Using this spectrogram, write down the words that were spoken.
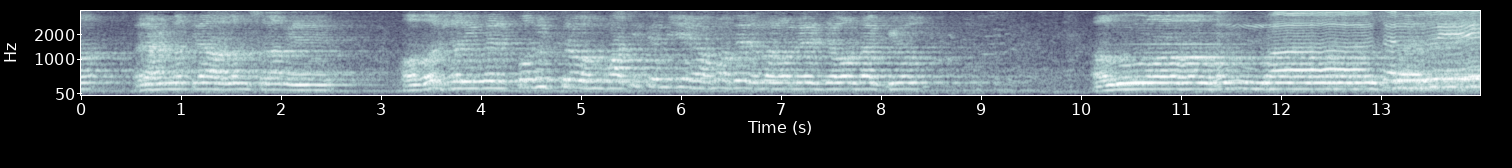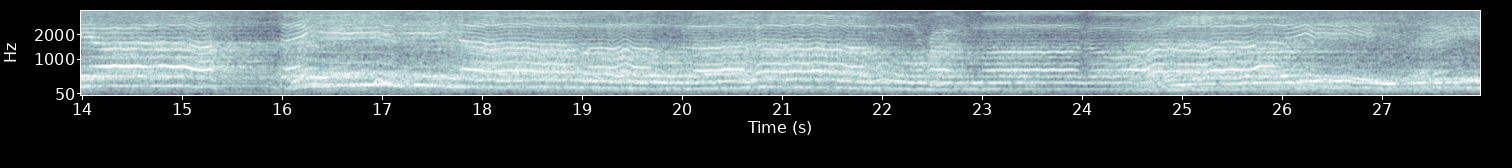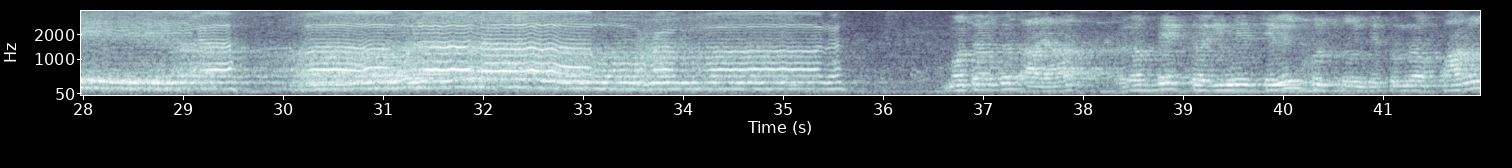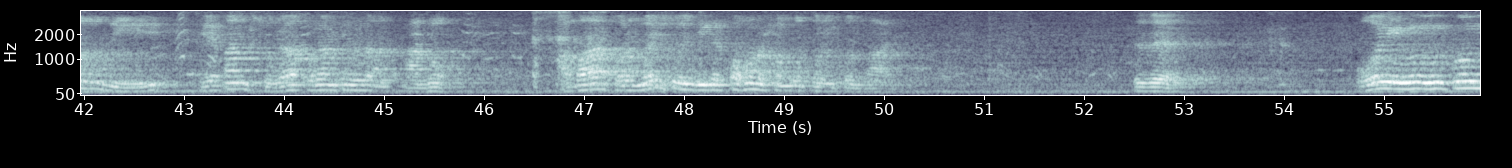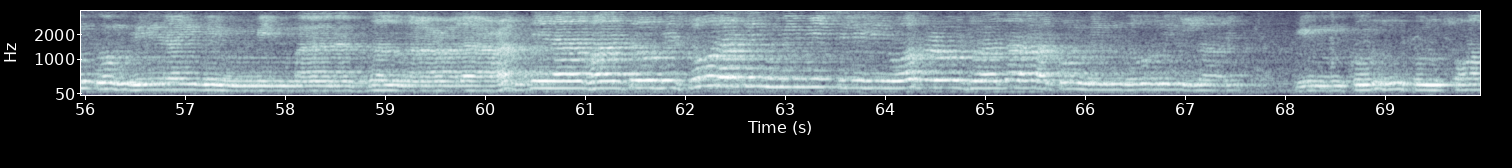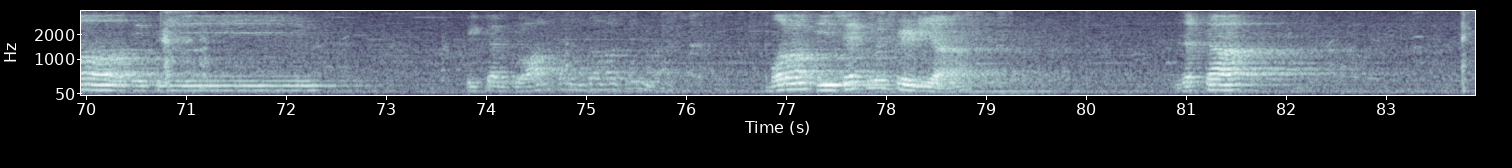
আলম সালামের অবর শরীফের পবিত্র মাটিতে নিয়ে আমাদের নরমের জল রাখিও আল্লাহ كنتم في ريب مما نزلنا على عبدنا فأتوا بسورة من مثله وادعوا شهداءكم من دون الله إن كنتم صادقين এটা দোয়া পর্যন্ত আছে না? বরং ইনসাইক্লোপিডিয়া যেটা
